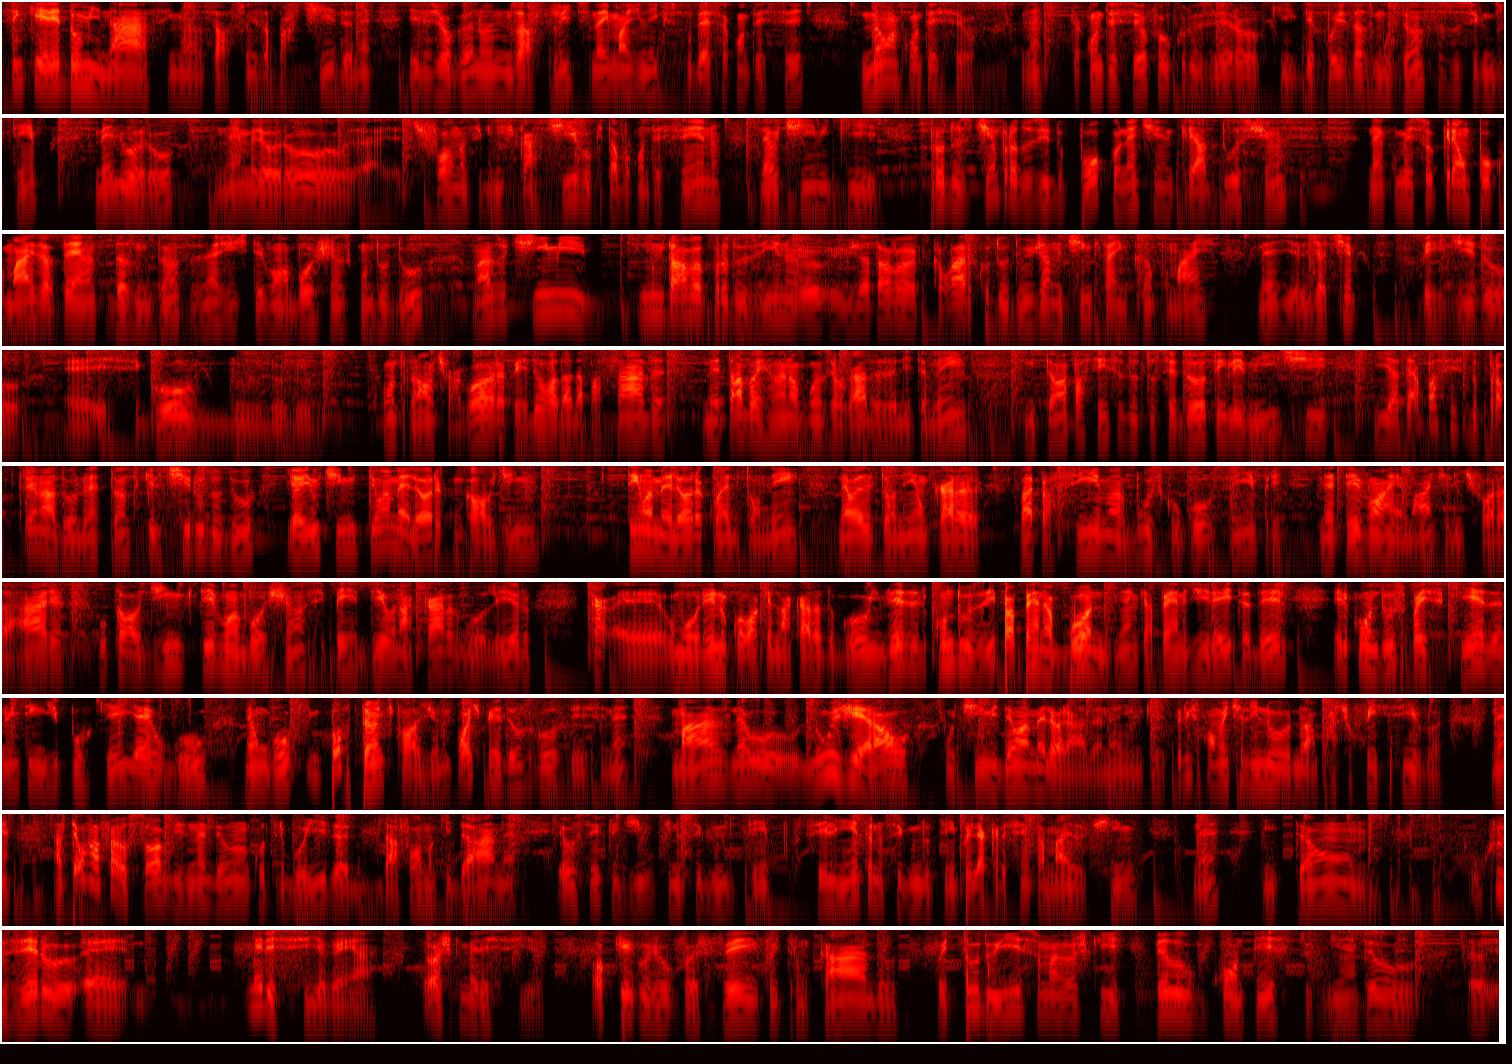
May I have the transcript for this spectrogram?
sem querer dominar assim, as ações da partida, né? Ele jogando nos aflitos, né? Imaginei que isso pudesse acontecer. Não aconteceu, né? O que aconteceu foi o Cruzeiro que depois das mudanças no segundo tempo melhorou, né? Melhorou eh, de forma significativa o que estava acontecendo, né? O time que produz, tinha produzido pouco, né? Tinha criado duas chances, né? Começou a criar um pouco mais até antes das mudanças, né? A gente teve uma boa chance com o Dudu, mas o time não estava produzindo. Eu, eu já estava claro que o Dudu já não tinha que estar tá em campo mais, né? Ele já tinha perdido é, esse gol do, do, do contra o Náutico agora, perdeu rodada passada, né? Tava errando algumas jogadas ali também. Então a paciência do torcedor tem limite e até a paciência do próprio treinador, né? Tanto que ele tira o Dudu e aí o time tem uma melhora com o Claudinho, tem uma melhora com o Elton Nem, né? O Elton Nem é um cara vai para cima, busca o gol sempre, né? Teve um arremate ali de fora da área. O Claudinho que teve uma boa chance, perdeu na cara do goleiro é, o Moreno coloca ele na cara do gol, em vez de ele conduzir para a perna boa, né, que é a perna direita dele, ele conduz para a esquerda, não entendi porquê, e erra o gol, né, um gol importante, Claudinho, não pode perder uns gols desse, né, mas, né, o, no geral, o time deu uma melhorada, né, principalmente ali no, na parte ofensiva, né, até o Rafael Sobis, né, deu uma contribuída da forma que dá, né, eu sempre digo que no segundo tempo, se ele entra no segundo tempo, ele acrescenta mais o time, né? Então, o Cruzeiro é, merecia ganhar. Eu acho que merecia. Ok que o jogo foi feio, foi truncado, foi tudo isso, mas eu acho que pelo contexto, né, pelo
